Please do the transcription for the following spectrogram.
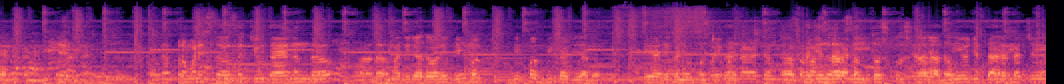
या ठिकाणी त्याचप्रमाणे सहसचिव दयानंद धर्माजी जाधव आणि दीपक दीपक भिकाजी जाधव हे या ठिकाणी उपस्थित आहेत. खजिनदार संतोष कृष्ण जाधव. नियोजित धारकाचे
